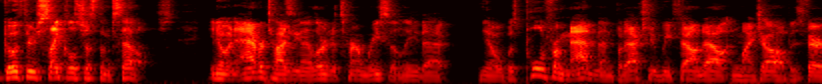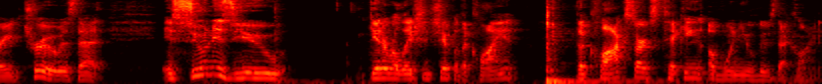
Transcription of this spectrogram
go through cycles just themselves. You know, in advertising, I learned a term recently that, you know, was pulled from Mad Men, but actually we found out in my job is very true is that as soon as you get a relationship with a client, the clock starts ticking of when you lose that client.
